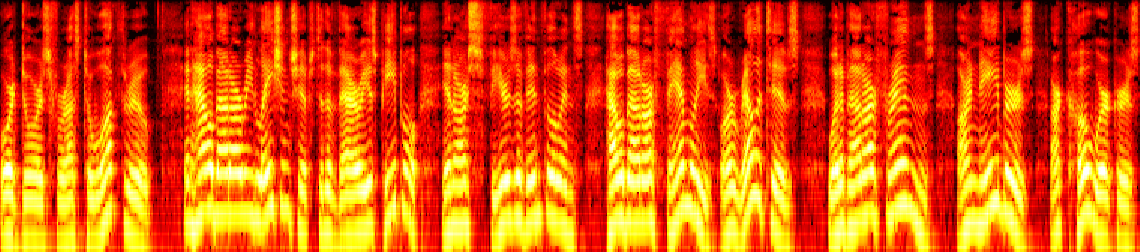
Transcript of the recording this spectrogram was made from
or doors for us to walk through? And how about our relationships to the various people in our spheres of influence? How about our families or relatives? What about our friends, our neighbors, our co workers,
